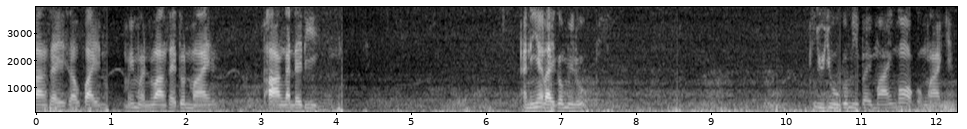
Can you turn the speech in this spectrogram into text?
วางใส่เสาไฟเนอะไม่เหมือนวางใส่ต้นไม้ พางกันได้ดี อันนี้อะไรก็ไม่รู้ อยู่ๆก็มีใบไม้งอกออกมาเงี้ย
